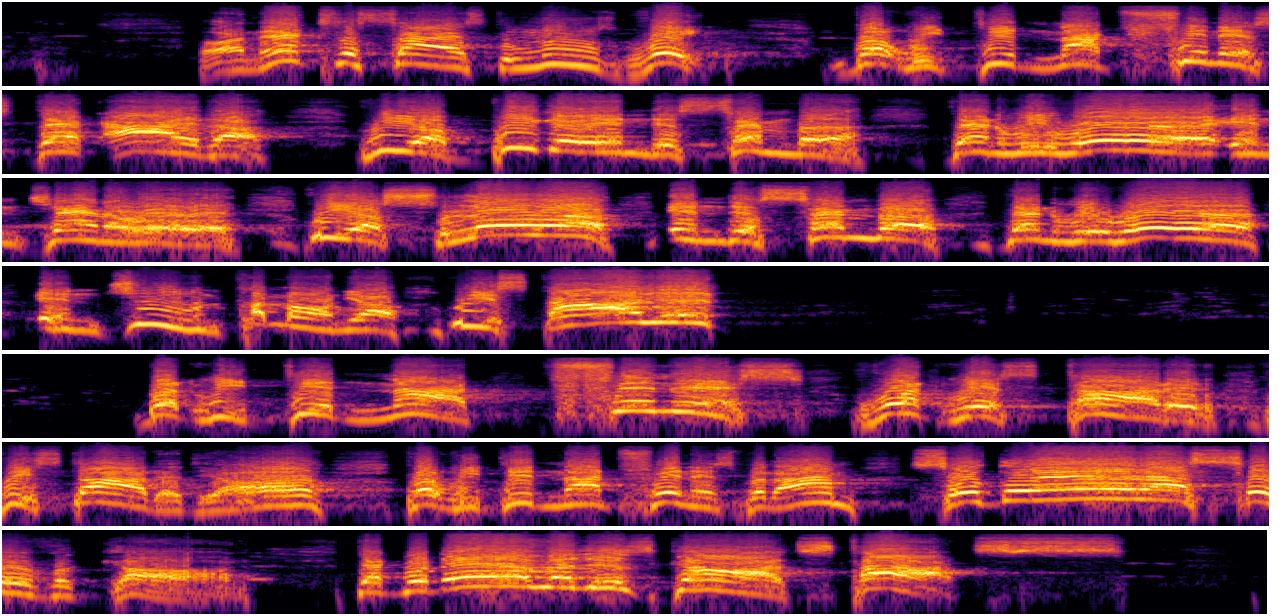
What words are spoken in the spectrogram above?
an exercise to lose weight but we did not finish that either. We are bigger in December than we were in January. We are slower in December than we were in June. Come on, y'all. We started, but we did not finish what we started. We started, y'all, but we did not finish. But I'm so glad I serve a God that whatever this God starts,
